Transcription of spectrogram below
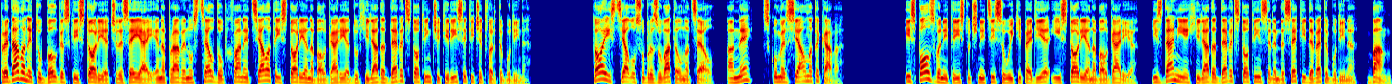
Предаването Българска история чрез AI е направено с цел да обхване цялата история на България до 1944 година. То е изцяло с образователна цел, а не с комерциална такава. Използваните източници са Уикипедия и История на България, издание 1979 година, БАН.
